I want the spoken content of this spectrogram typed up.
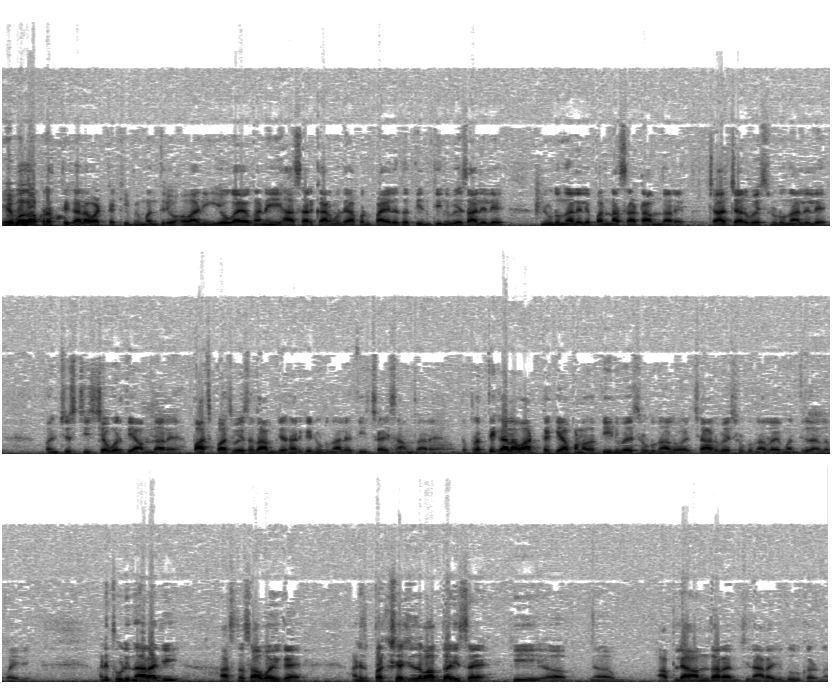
हे बघा प्रत्येकाला वाटतं की मी मंत्री व्हावं. आणि योगायोगाने ह्या सरकारमध्ये आपण पाहिलं तर तीन तीन वेळेस आलेले निवडून आलेले पन्नास साठ आमदार आहेत. चार चार वेळेस निवडून आलेले पंचवीस तीसच्या वरती आमदार आहे. पाच पाच वेळेस आता आमच्यासारखे निवडून आले तीस चाळीस आमदार आहे. तर प्रत्येकाला वाटतं की आपण आता तीन वेळेस निवडून आलो आहे चार वेळेस निवडून आलो आहे मंत्री झालं पाहिजे. आणि थोडी नाराजी असणं स्वाभाविक आहे. आणि पक्षाची जबाबदारीच आहे की आपल्या आमदारांची नाराजी दूर करणं.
